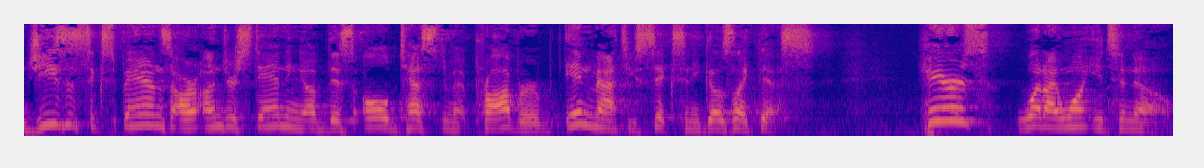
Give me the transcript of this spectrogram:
Jesus expands our understanding of this Old Testament proverb in Matthew 6, and he goes like this Here's what I want you to know.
